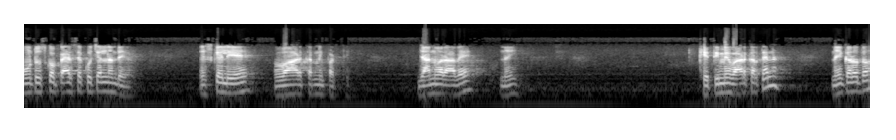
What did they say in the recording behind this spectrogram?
ऊँट उसको पैर से कुचल न दे। इसके लिए वार करनी पड़ती। जानवर आवे नहीं। खेती में वाड़ करते ना? नहीं करो तो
